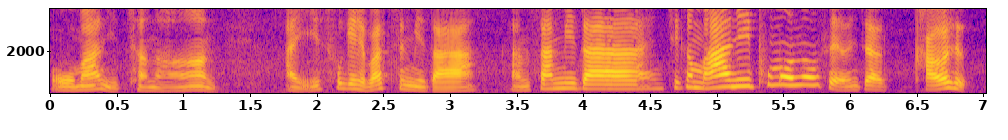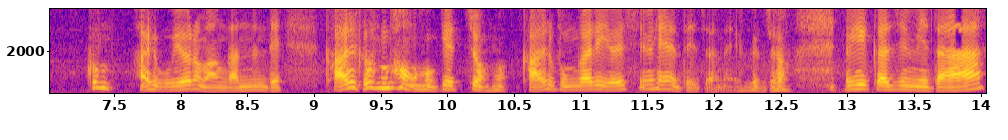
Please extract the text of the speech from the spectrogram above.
52,000원 아이 소개해봤습니다. 감사합니다. 지금 많이 품어놓으세요. 이제 가을 금, 아이고, 여름 안 갔는데, 가을 금방 오겠죠. 뭐. 가을 분갈이 열심히 해야 되잖아요. 그죠? 여기까지입니다.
